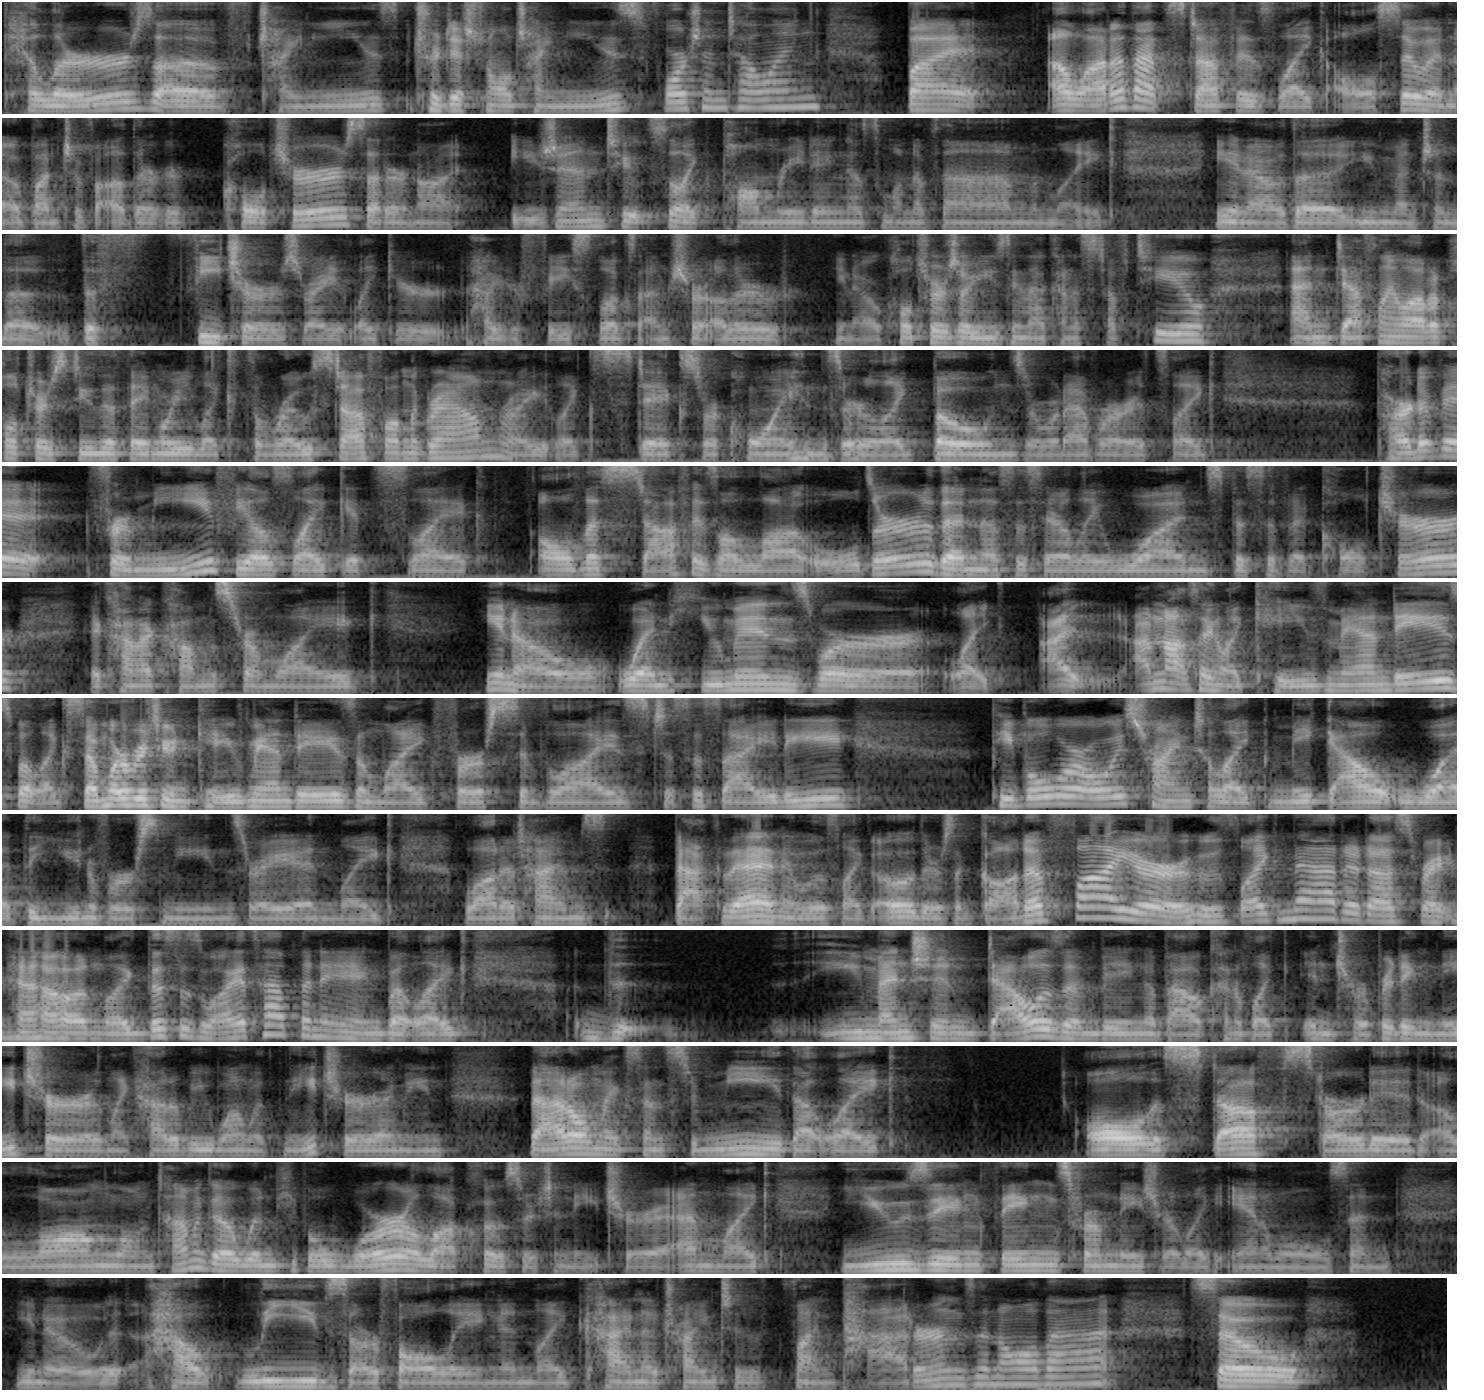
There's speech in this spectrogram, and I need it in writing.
pillars of Chinese, traditional Chinese fortune telling, but a lot of that stuff is like also in a bunch of other cultures that are not Asian too. So like palm reading is one of them, and like you know the you mentioned the the features right? Like your how your face looks. I'm sure other you know cultures are using that kind of stuff too. And definitely a lot of cultures do the thing where you like throw stuff on the ground right? Like sticks or coins or like bones or whatever. It's like part of it for me feels like it's like all this stuff is a lot older than necessarily one specific culture. It kind of comes from like, you know, when humans were like I I'm not saying like caveman days, but like somewhere between caveman days and like first civilized society, people were always trying to like make out what the universe means, right? And like a lot of times back then it was like, oh, there's a god of fire who's like mad at us right now, and like this is why it's happening. But like, the, you mentioned Taoism being about kind of like interpreting nature and like how to be one with nature. I mean, that all makes sense to me that like all this stuff started a long, long time ago when people were a lot closer to nature and like using things from nature, like animals and, you know, how leaves are falling and like kind of trying to find patterns and all that. So,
